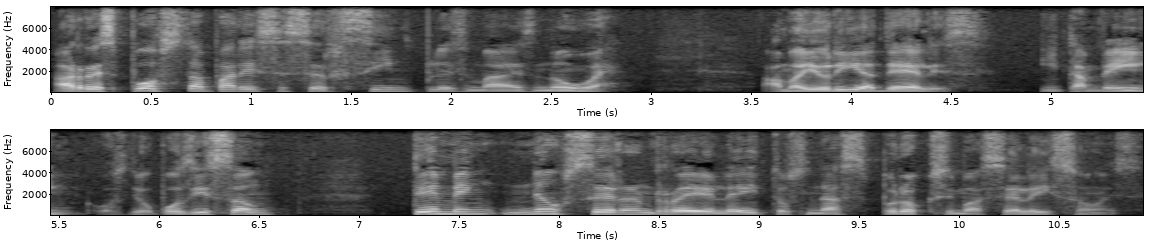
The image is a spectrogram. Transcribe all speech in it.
A resposta parece ser simples, mas não é. A maioria deles, e também os de oposição, temem não serem reeleitos nas próximas eleições.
